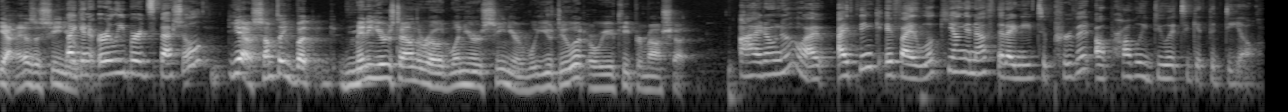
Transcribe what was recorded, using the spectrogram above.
yeah, as a senior. like an early bird special. yeah, something. But many years down the road, when you're a senior, will you do it or will you keep your mouth shut? I don't know. I, I think if I look young enough that I need to prove it, I'll probably do it to get the deal.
